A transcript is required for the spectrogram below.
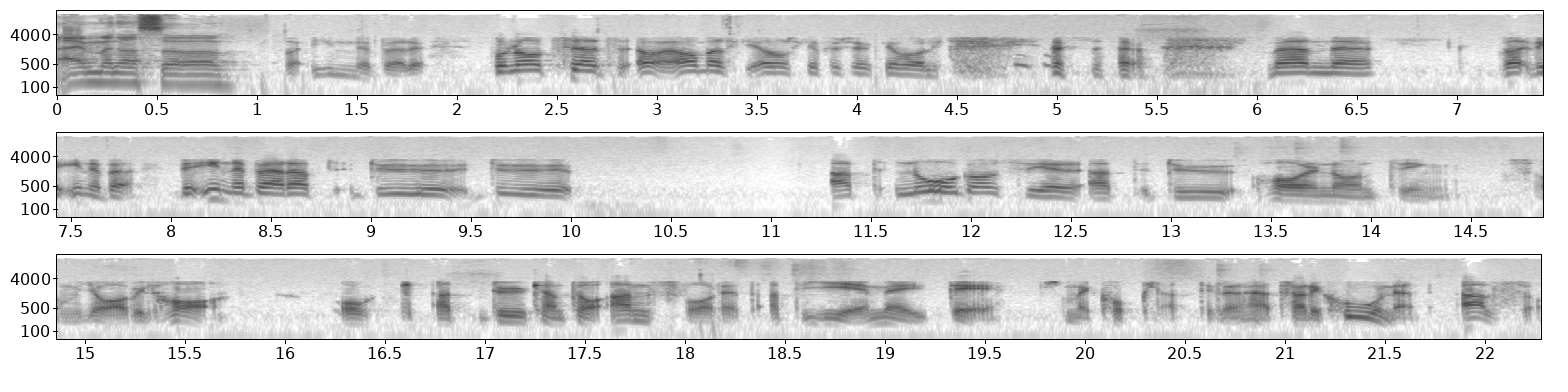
nej, men alltså. Vad innebär det? På något sätt, om man ska, om man ska försöka vara lite... Men eh, vad det innebär? Det innebär att du, du... Att någon ser att du har någonting som jag vill ha och att du kan ta ansvaret att ge mig det som är kopplat till den här traditionen. Alltså,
